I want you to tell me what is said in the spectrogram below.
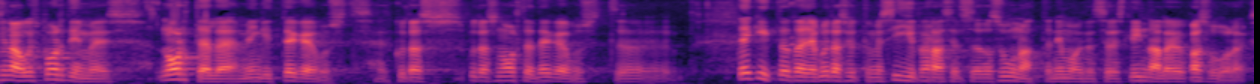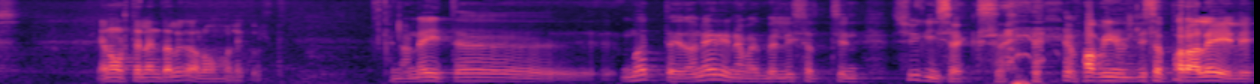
sina kui spordimees, noortele mingit tegevust, et kuidas, kuidas noorte tegevust äh, tekitada ja kuidas, ütleme, sihipäraselt seda suunata niimoodi, et sellest linnale ka kasu oleks ja noortele endale ka loomulikult no neid äh, mõtteid on erinevaid, meil lihtsalt siin sügiseks ma viin lihtsalt paralleeli,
